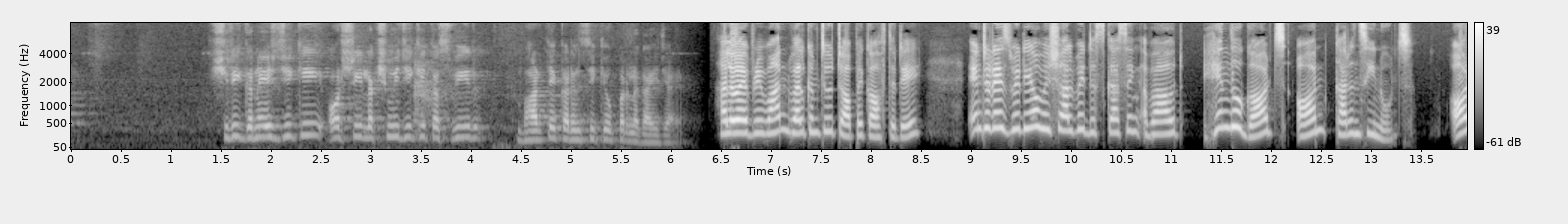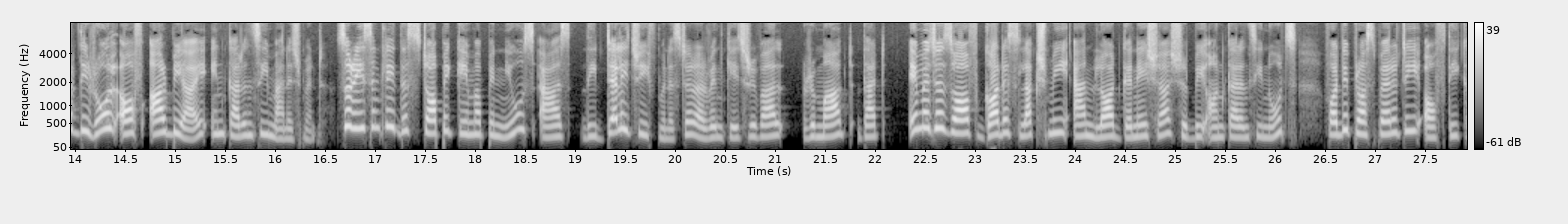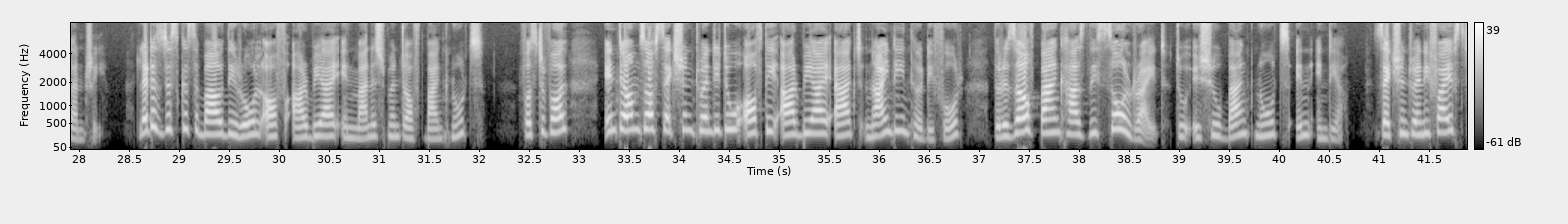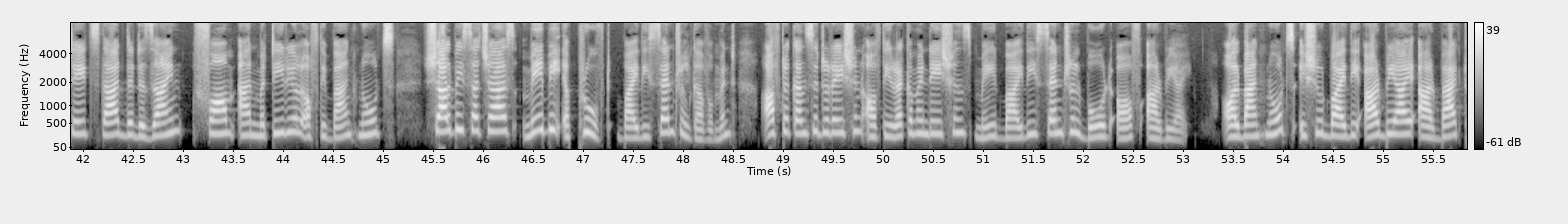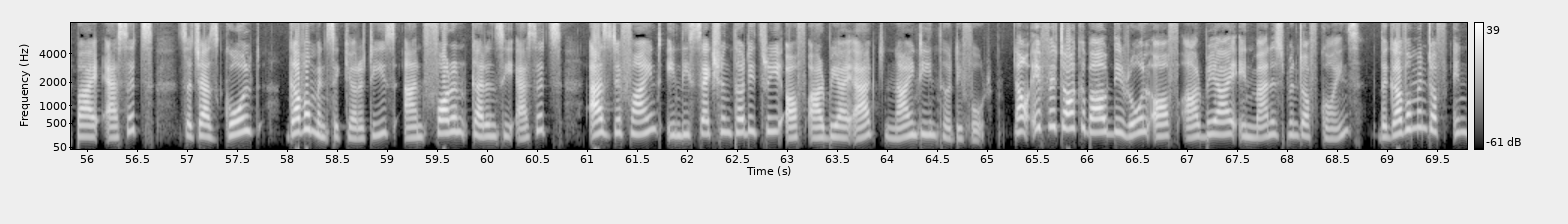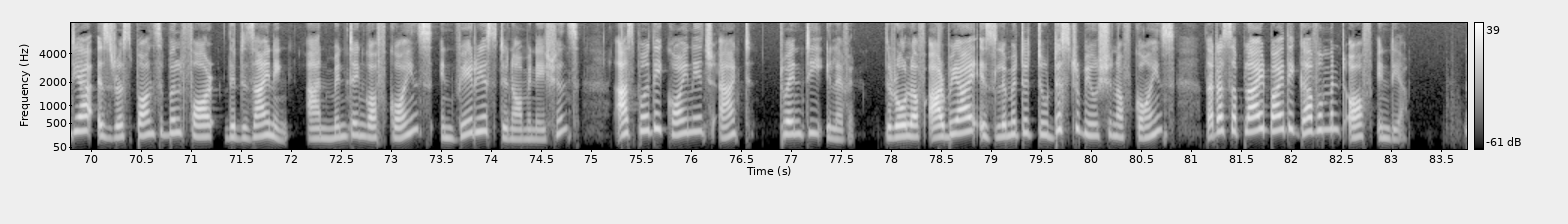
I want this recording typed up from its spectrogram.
श्री गणेश जी की और श्री लक्ष्मी जी की तस्वीर भारतीय करेंसी के ऊपर लगाई जाए। Hello everyone, welcome to topic of the day. In today's video, we shall be discussing about Hindu gods on currency notes or the role of RBI in currency management. So recently this topic came up in news as the Delhi Chief Minister Arvind Kejriwal remarked that images of goddess Lakshmi and Lord Ganesha should be on currency notes for the prosperity of the country. Let us discuss about the role of RBI in management of banknotes. First of all, in terms of Section 22 of the RBI Act 1934, the Reserve Bank has the sole right to issue banknotes in India. Section 25 states that the design, form, and material of the banknotes shall be such as may be approved by the central government after consideration of the recommendations made by the Central Board of RBI. All banknotes issued by the RBI are backed by assets such as gold, government securities, and foreign currency assets as defined in the Section 33 of RBI Act 1934. Now, if we talk about the role of RBI in management of coins, the Government of India is responsible for the designing and minting of coins in various denominations as per the Coinage Act 2011. The role of RBI is limited to distribution of coins that are supplied by the Government of India.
